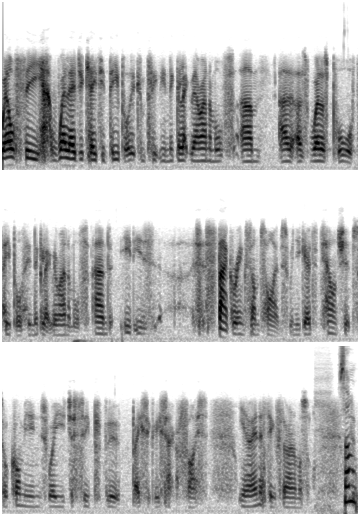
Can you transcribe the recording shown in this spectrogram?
wealthy, well educated people who completely neglect their animals. Um, as well as poor people who neglect their animals. And it is staggering sometimes when you go to townships or communes where you just see people who basically sacrifice, you know, anything for their animals. Some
